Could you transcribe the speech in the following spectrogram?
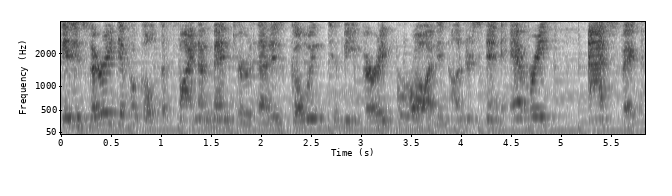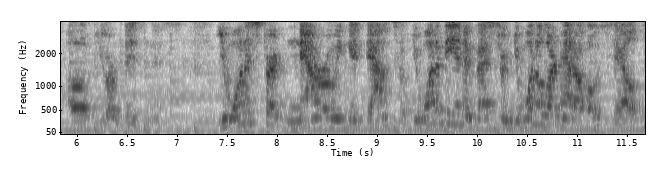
It is very difficult to find a mentor that is going to be very broad and understand every aspect of your business you want to start narrowing it down. So if you want to be an investor and you want to learn how to wholesale,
